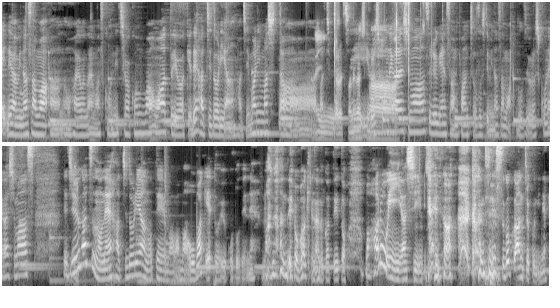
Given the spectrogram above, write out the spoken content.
はい。では皆様、あの、はようございます。こんにちは、こんばんは。というわけで、ハチドリアン始まりました。はいよろしくお願いしますよろしくお願いします。龍玄さん、パンチョ、そして皆様、どうぞよろしくお願いします。で、10月のね、ハチドリアンのテーマは、まあ、お化けということでね、まあ、なんでお化けなのかというと、まあ、ハロウィンやし、みたいな 感じですごく安直にね、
